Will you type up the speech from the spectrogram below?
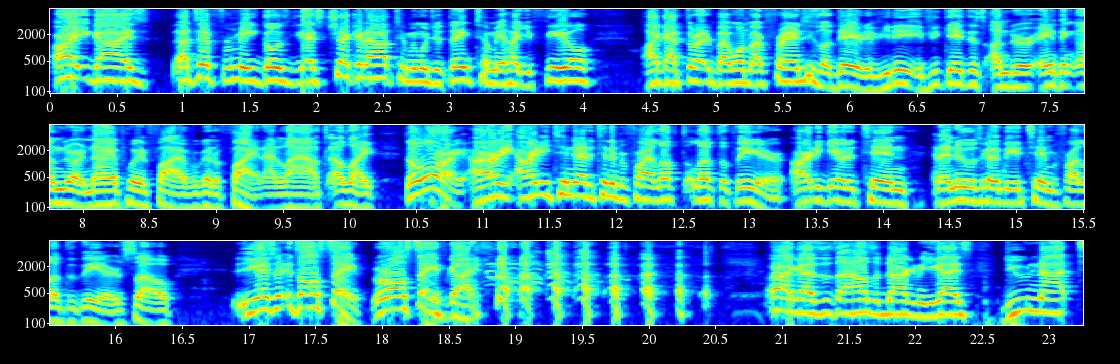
All right, you guys, that's it for me. Go, you guys check it out. Tell me what you think. Tell me how you feel. I got threatened by one of my friends. He's like, David, if you did, if you gave this under anything under a 9.5, we're gonna fight. And I laughed. I was like, don't worry. I already, I already 10 out of 10 before I left, left the theater. I already gave it a 10 and I knew it was gonna be a 10 before I left the theater. So you guys, it's all safe. We're all safe, guys. all right, guys, it's the House of Darkness. You guys do not,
